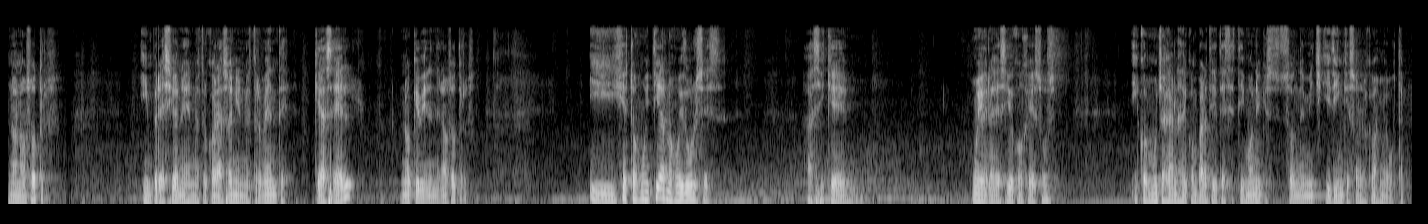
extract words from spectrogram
no nosotros. Impresiones en nuestro corazón y en nuestra mente que hace Él, no que vienen de nosotros. Y gestos muy tiernos, muy dulces. Así que muy agradecido con Jesús y con muchas ganas de compartir este testimonio que son de mi chiquitín, que son los que más me gustan.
